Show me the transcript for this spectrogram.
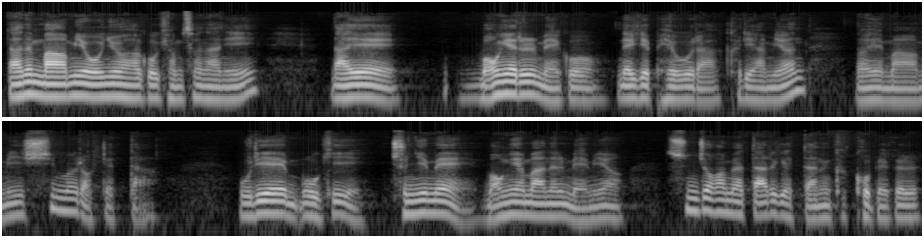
나는 마음이 온유하고 겸손하니 나의 멍에를 메고 내게 배우라 그리하면 너의 마음이 쉼을 얻겠다. 우리의 목이 주님의 멍에만을 매며 순종하며 따르겠다는 그 고백을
